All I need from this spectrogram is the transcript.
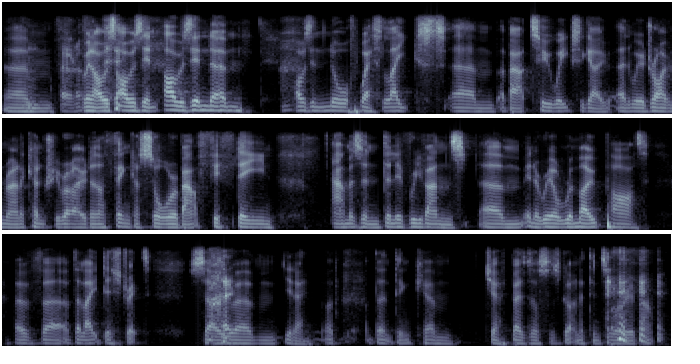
Um, mm, I mean, I was I was in I was in um, I was in Northwest Lakes um, about two weeks ago, and we were driving around a country road, and I think I saw about 15 Amazon delivery vans um, in a real remote part of uh, of the Lake District. So right. um, you know, I, I don't think um, Jeff Bezos has got anything to worry about.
